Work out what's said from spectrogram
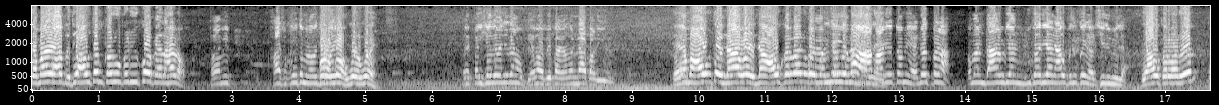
તમારે આ બધું આવું તેમ કરવું પડ્યું? કહો પેલા હાડો. અમે ખાસ કહું તમને હોય હોય પૈસા લેવા જતા ભેમા ભેપા ના પાડી તો એમાં આવું તો ના હોય ના આવું કરવાનું હોય ના પાડ્યું તો અમે હેડો જ પડા અમારે દારૂડિયા ને આવું બધું કઈ હરસીલી મિલા. આવું કરવાનું એમ? તો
